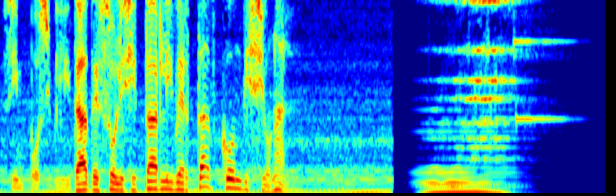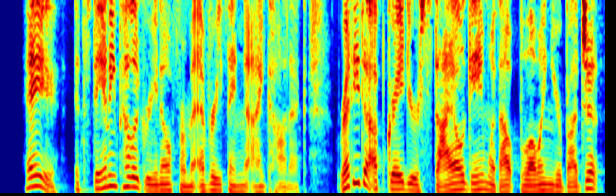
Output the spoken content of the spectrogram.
sin posibilidad de solicitar libertad condicional. Hey, it's Danny Pellegrino from Everything Iconic. Ready to upgrade your style game without blowing your budget?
